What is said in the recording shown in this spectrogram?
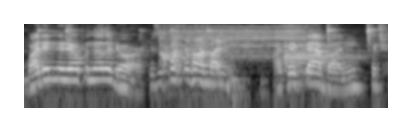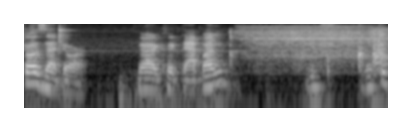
why didn't it open the other door? Because you clicked the wrong button. I clicked that button, which closed that door. Now I click that button. Which what did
